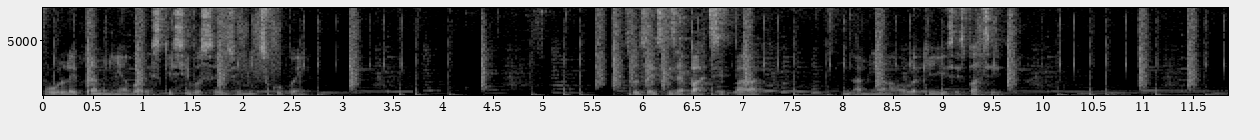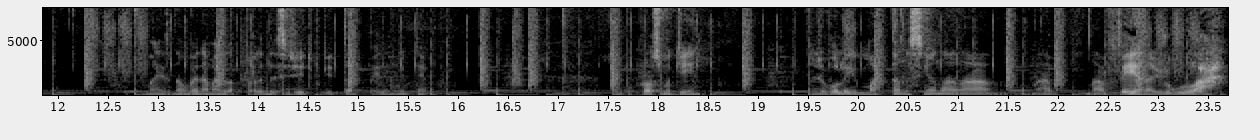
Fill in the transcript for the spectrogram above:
Vou ler para mim agora, esqueci vocês, viu? Me desculpa aí. Se vocês quiserem participar da minha aula aqui, vocês participam. mas não vai dar mais lá para desse jeito porque tá perdendo muito tempo. Vamos pro próximo aqui. Eu já vou ler matando assim ó, na, na, na, na veia, na jugular.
